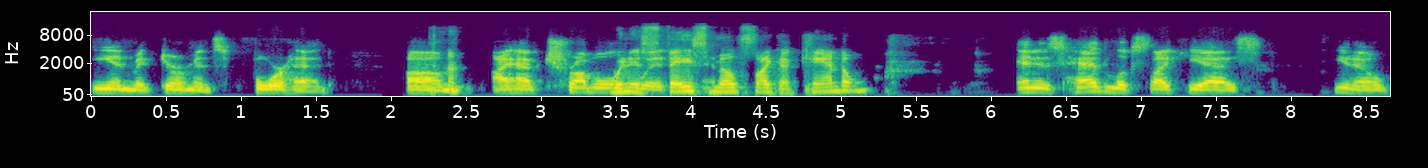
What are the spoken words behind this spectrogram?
ian mcdiarmid's forehead um, I have trouble when his face him. melts like a candle, and his head looks like he has, you know,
